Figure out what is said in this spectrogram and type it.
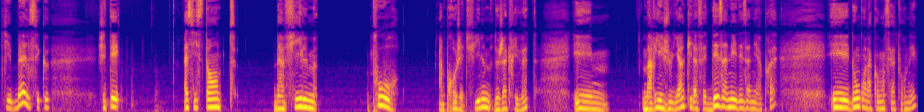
qui est belle, c'est que j'étais assistante d'un film pour un projet de film de Jacques Rivette et hum, Marie et Julien qui l'a fait des années et des années après. Et donc on a commencé à tourner.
